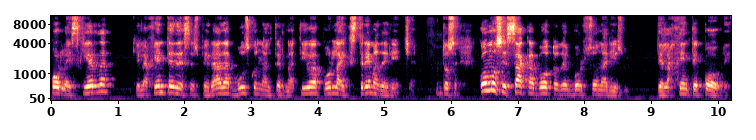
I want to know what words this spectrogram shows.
por la izquierda que la gente desesperada busca una alternativa por la extrema derecha. Entonces, ¿cómo se saca voto del bolsonarismo? De la gente pobre,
